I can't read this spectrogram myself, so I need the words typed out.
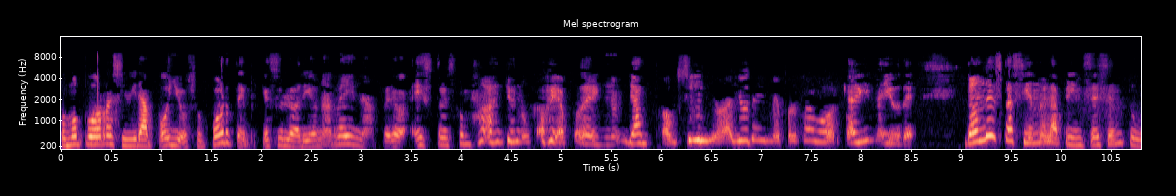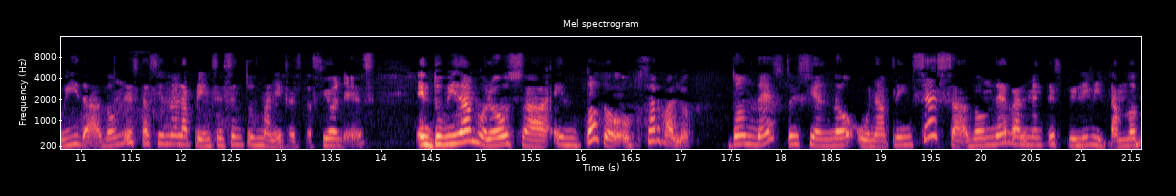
¿Cómo puedo recibir apoyo, soporte? Porque eso lo haría una reina, pero esto es como, ay, yo nunca voy a poder, no, auxilio, ayúdenme, por favor, que alguien me ayude. ¿Dónde está siendo la princesa en tu vida? ¿Dónde está siendo la princesa en tus manifestaciones? En tu vida amorosa, en todo, obsérvalo. ¿Dónde estoy siendo una princesa? ¿Dónde realmente estoy limitando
